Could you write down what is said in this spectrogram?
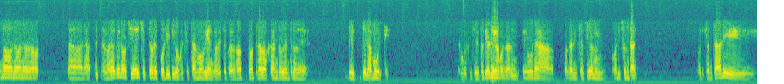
No, no, no, no. La, verdad que no, si hay sectores políticos que se están moviendo, pero no, trabajando dentro de, de, la multi. La multisectorial, digamos, es una organización horizontal. Horizontal y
